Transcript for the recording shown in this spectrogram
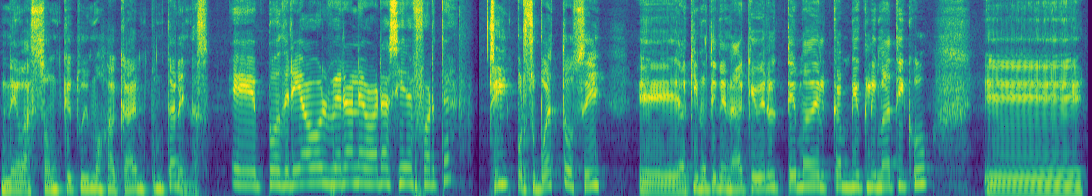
nevazón que tuvimos acá en Punta Arenas. Eh, ¿Podría volver a nevar así de fuerte? Sí, por supuesto, sí. Eh, aquí no tiene nada que ver el tema del cambio climático. Eh,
